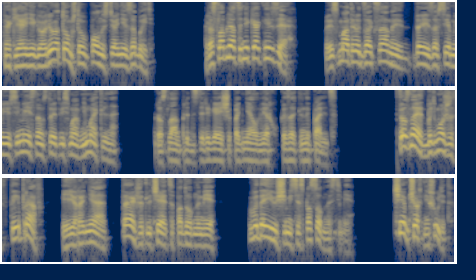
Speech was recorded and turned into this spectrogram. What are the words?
Так я и не говорю о том, чтобы полностью о ней забыть. Расслабляться никак нельзя. Присматривать за Оксаной, да и за всем ее семейством стоит весьма внимательно. Руслан предостерегающе поднял вверх указательный палец. Кто знает, быть может, ты и прав. Ее родня также отличается подобными выдающимися способностями. Чем черт не шутит?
